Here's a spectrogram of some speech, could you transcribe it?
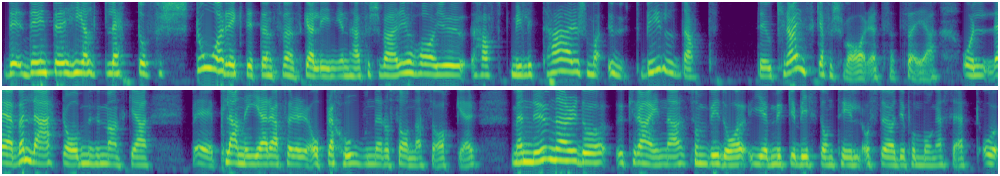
det, det, är inte helt lätt att förstå riktigt den svenska linjen här, för Sverige har ju haft militärer som har utbildat det ukrainska försvaret så att säga och även lärt om hur man ska eh, planera för operationer och sådana saker. Men nu när då Ukraina, som vi då ger mycket bistånd till och stödjer på många sätt och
